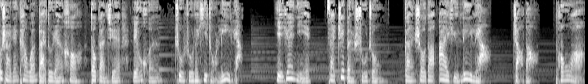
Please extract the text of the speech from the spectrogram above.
不少人看完《摆渡人》后，都感觉灵魂注入了一种力量。也愿你在这本书中感受到爱与力量，找到通往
